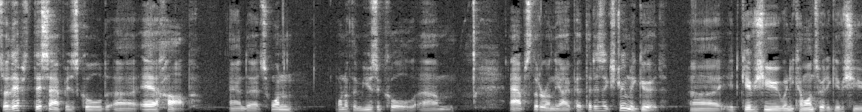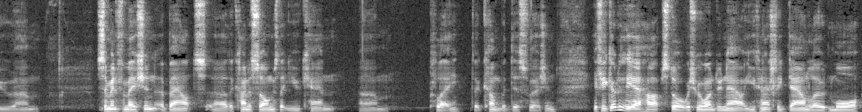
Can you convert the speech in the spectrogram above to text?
So this, this app is called uh, Air Harp and uh, it's one one of the musical um, apps that are on the iPad that is extremely good. Uh, it gives you, when you come onto it, it gives you um, some information about uh, the kind of songs that you can um, play that come with this version. If you go to the AirHarp store, which we won't do now, you can actually download more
